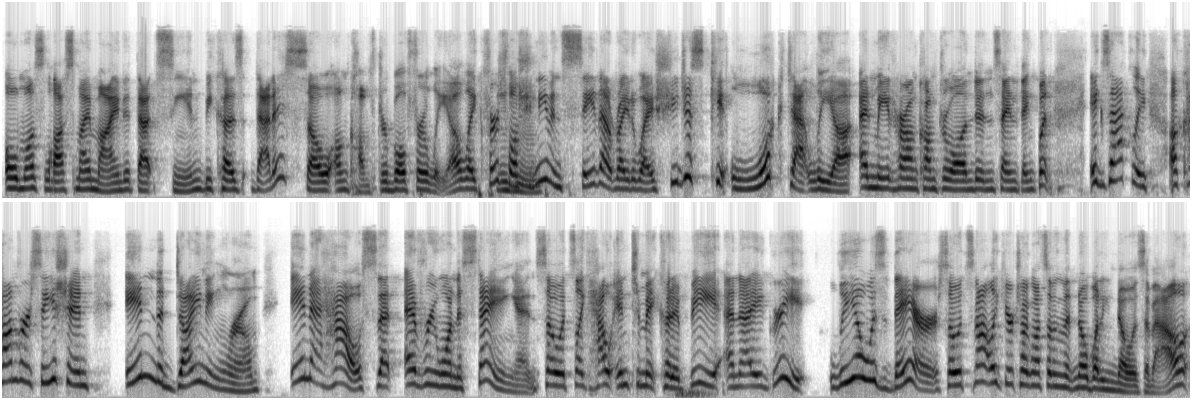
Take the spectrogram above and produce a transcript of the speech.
almost lost my mind at that scene because that is so uncomfortable for Leah. Like, 1st of all, she Mhm. didn't even say that right away. She just looked at Leah and made her uncomfortable and didn't say anything. But exactly, a conversation in the dining room in a house that everyone is staying in. So it's like, how intimate could it be? And I agree. Leah was there. So it's not like you're talking about something that nobody knows about.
